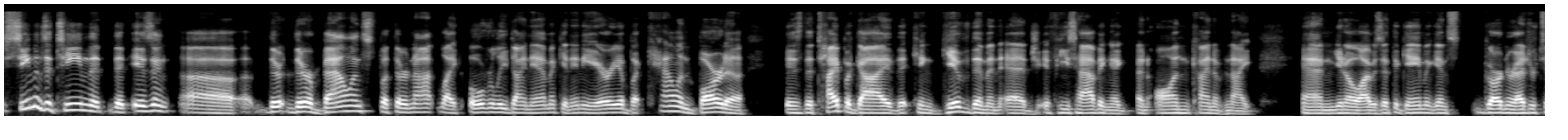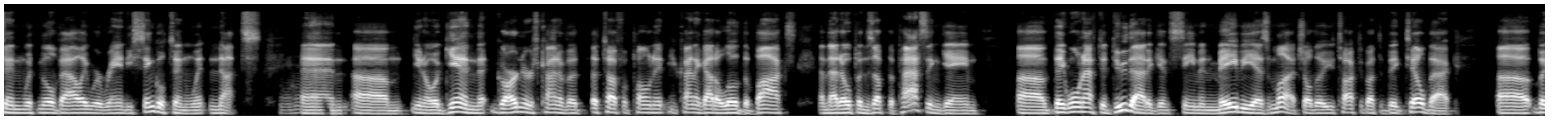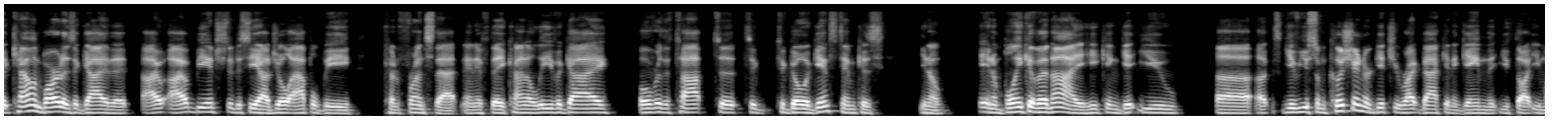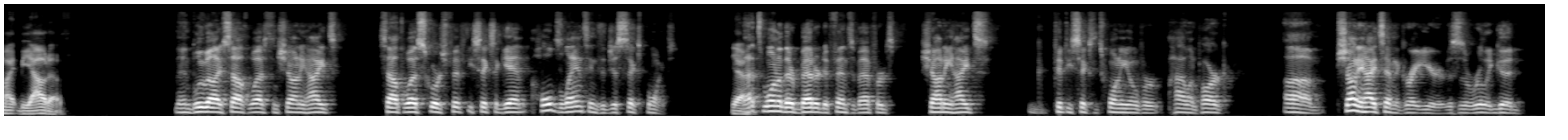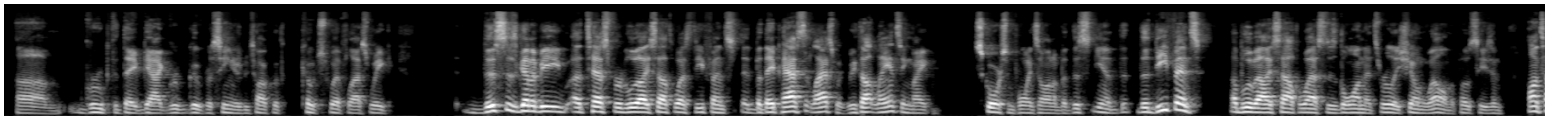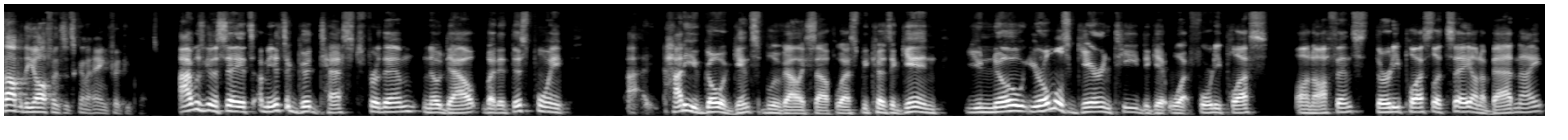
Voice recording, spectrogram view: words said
Seaman's a team that that isn't uh they're they're balanced, but they're not like overly dynamic in any area. But Callan Barta is the type of guy that can give them an edge if he's having a, an on kind of night. And you know, I was at the game against Gardner Edgerton with Mill Valley where Randy Singleton went nuts. Mm-hmm. And um, you know, again, Gardner's kind of a, a tough opponent. You kind of got to load the box, and that opens up the passing game. Uh, they won't have to do that against Seaman, maybe as much. Although you talked about the big tailback, uh, but Callan Barta is a guy that I I would be interested to see how Joel Applebee confronts that, and if they kind of leave a guy over the top to to to go against him, because you know, in a blink of an eye, he can get you uh, uh, give you some cushion or get you right back in a game that you thought you might be out of. Then Blue Valley Southwest and Shawnee Heights. Southwest scores 56 again, holds Lansing to just six points. Yeah. That's one of their better defensive efforts. Shawnee Heights, 56 to 20 over Highland Park. Um, Shawnee Heights having a great year. This is a really good um, group that they've got, group, group of seniors. We talked with Coach Swift last week. This is going to be a test for Blue Valley Southwest defense, but they passed it last week. We thought Lansing might score some points on them. But this, you know, the, the defense of Blue Valley Southwest is the one that's really shown well in the postseason. On top of the offense, it's going to hang 50 points. I was going to say it's, I mean, it's a good test for them, no doubt. But at this point, how do you go against Blue Valley Southwest? Because again, you know, you're almost guaranteed to get what 40 plus on offense, 30 plus, let's say, on a bad night.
